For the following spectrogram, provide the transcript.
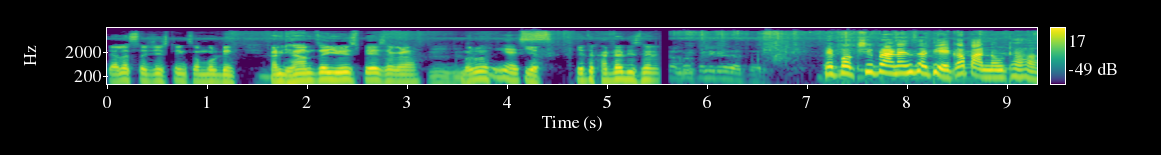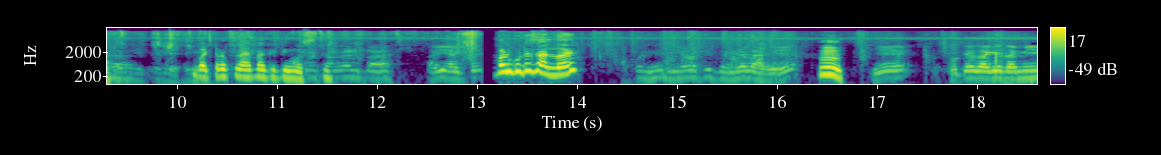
त्याला सजेस्टिंग सपोर्टिंग कारण की हा आमचा युएसपी आहे सगळा. बरोबर? येस येस हे तर खड्डा दिसणार. जातोय हे पक्षी प्राण्यांसाठी आहे का? पाणवठा हा. बटरफ्लाय पा किती मस्त. आपण कुठे चाललोय? आपण हे जंगल आहे. हे छोट्या जागेत आम्ही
